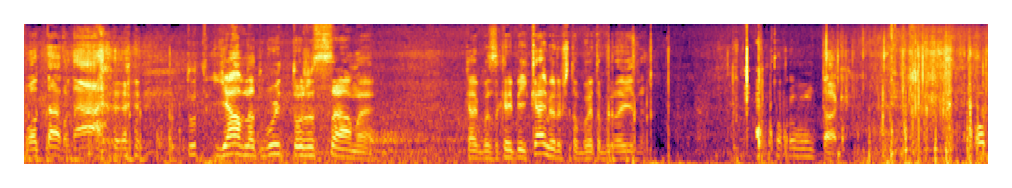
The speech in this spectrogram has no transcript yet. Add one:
Вот так вот, да. Тут явно будет то же самое. Как бы закрепить камеру, чтобы это было видно. Попробуем так. Оп.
